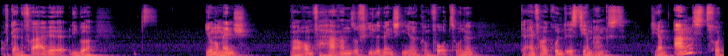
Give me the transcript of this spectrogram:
auf deine Frage, lieber junger Mensch, Warum verharren so viele Menschen in ihrer Komfortzone? Der einfache Grund ist, sie haben Angst. Die haben Angst vor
